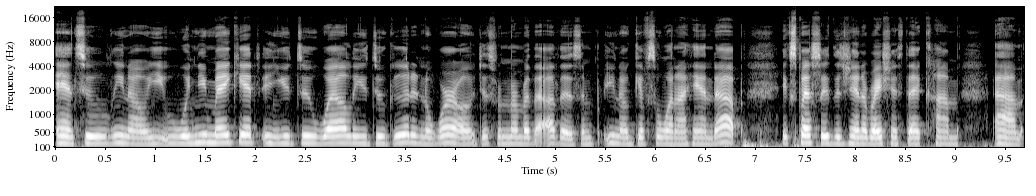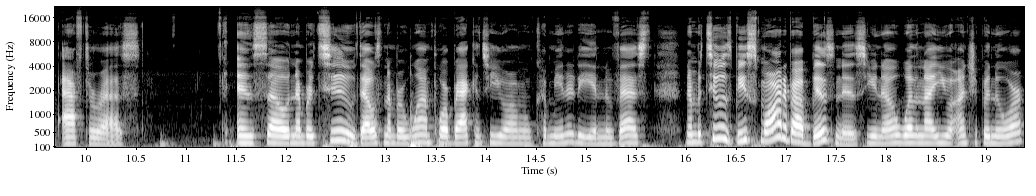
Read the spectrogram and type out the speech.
and to you know, you when you make it and you do well and you do good in the world, just remember the others, and you know, give someone a hand up, especially the generations that come um, after us. And so, number two, that was number one, pour back into your own community and invest. Number two is be smart about business, you know, whether or not you're an entrepreneur,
